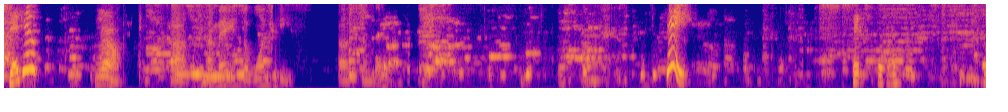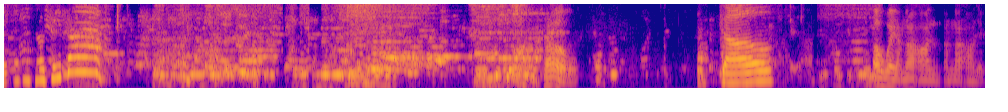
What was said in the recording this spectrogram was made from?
Did you? Yeah. Uh, I made the One Piece uh, symbol. Great. Sit. Okay. So, So, oh wait, I'm not on. I'm not on it.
